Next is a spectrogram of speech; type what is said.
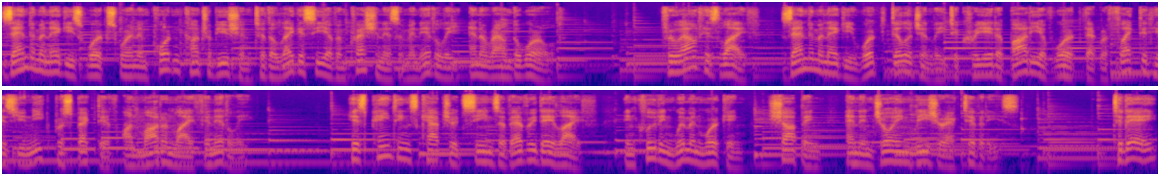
Zandomeneghi's works were an important contribution to the legacy of Impressionism in Italy and around the world. Throughout his life, Zandomeneghi worked diligently to create a body of work that reflected his unique perspective on modern life in Italy. His paintings captured scenes of everyday life, including women working, shopping, and enjoying leisure activities. Today,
